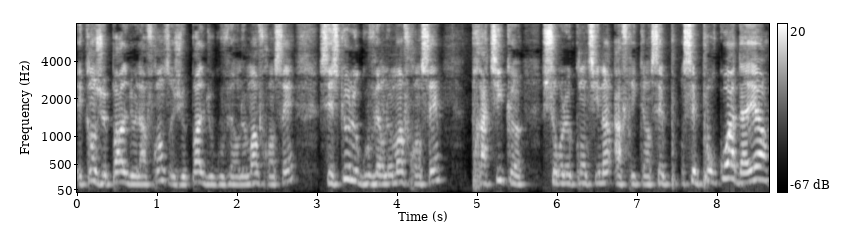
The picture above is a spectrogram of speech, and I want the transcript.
et quand je parle de la France, je parle du gouvernement français, c'est ce que le gouvernement français pratique sur le continent africain. C'est pourquoi d'ailleurs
